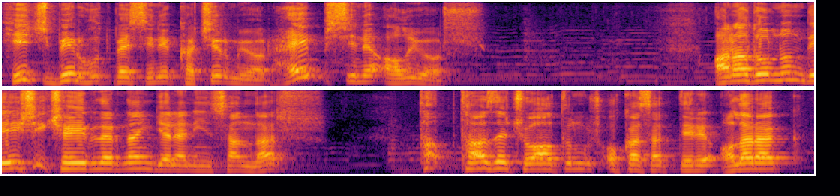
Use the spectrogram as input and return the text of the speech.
Hiçbir hutbesini kaçırmıyor. Hepsini alıyor. Anadolu'nun değişik şehirlerinden gelen insanlar taptaze çoğaltılmış o kasetleri alarak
